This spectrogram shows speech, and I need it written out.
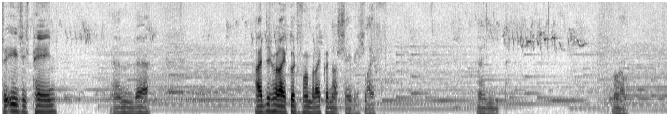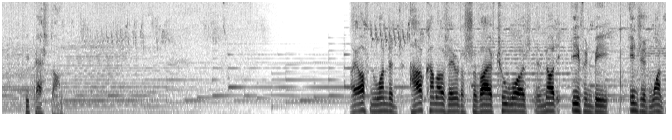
to ease his pain. And uh, I did what I could for him, but I could not save his life. And, well, he passed on. I often wondered how come I was able to survive two wars and not even be injured once.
